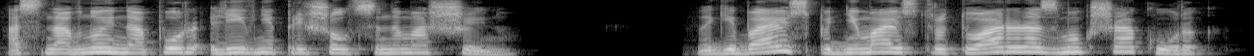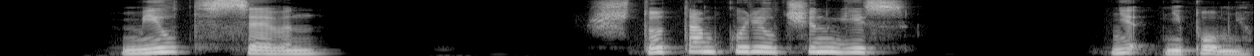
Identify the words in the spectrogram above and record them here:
Основной напор ливня пришелся на машину. Нагибаюсь, поднимаю с тротуара размокший окурок. Милт Севен. Что там курил Чингис? Нет, не помню.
